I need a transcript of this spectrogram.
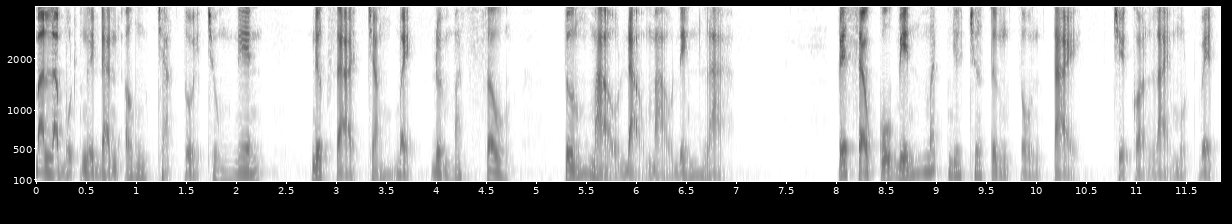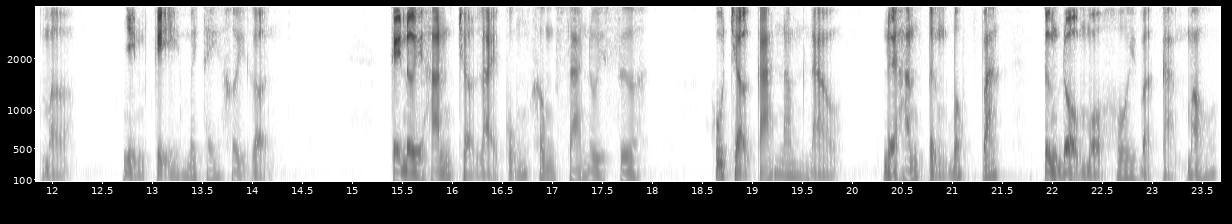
mà là một người đàn ông trạc tuổi trung niên, nước da trắng bệch, đôi mắt sâu, tướng mạo đạo mạo đến lạ. Vết sẹo cũ biến mất như chưa từng tồn tại, chỉ còn lại một vệt mờ, nhìn kỹ mới thấy hơi gợn. Cái nơi hắn trở lại cũng không xa nơi xưa. Khu chợ cá năm nào, nơi hắn từng bốc vác, từng đổ mồ hôi và cả máu,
